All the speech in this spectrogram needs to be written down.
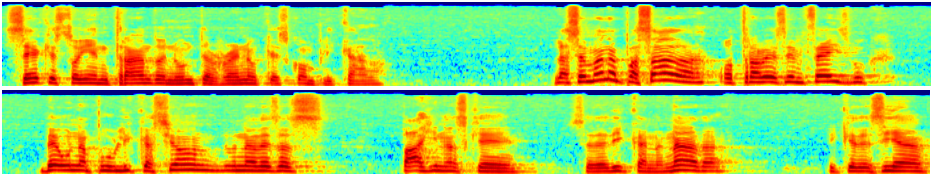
Sé que estoy entrando en un terreno que es complicado. La semana pasada, otra vez en Facebook, veo una publicación de una de esas páginas que se dedican a nada y que decía,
